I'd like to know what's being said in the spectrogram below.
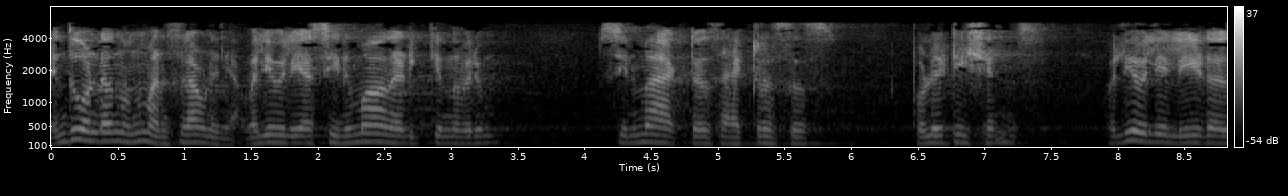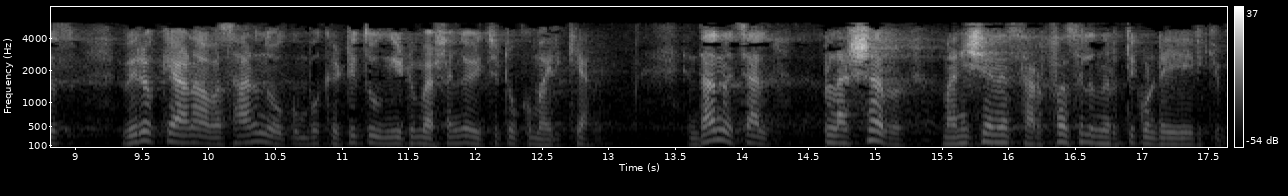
എന്തുകൊണ്ടെന്നൊന്നും മനസ്സിലാവണില്ല. വലിയ വലിയ സിനിമ നടിക്കുന്നവരും സിനിമ ആക്ടേഴ്സ് ആക്ട്രസസ് പൊളിറ്റീഷ്യൻസ് വലിയ വലിയ ലീഡേഴ്സ് ഇവരൊക്കെയാണ് അവസാനം നോക്കുമ്പോൾ കെട്ടിത്തൂങ്ങിയിട്ടും വിഷം കഴിച്ചിട്ടും ഒക്കെ മരിക്കുകയാണ് എന്താന്ന് വെച്ചാൽ പ്ലഷർ മനുഷ്യനെ സർഫസിൽ നിർത്തിക്കൊണ്ടേയിരിക്കും.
